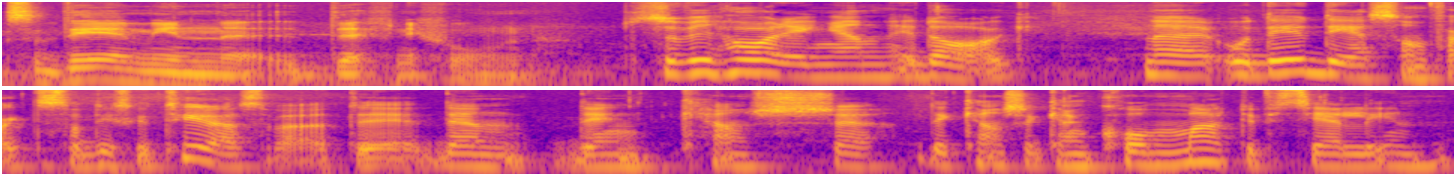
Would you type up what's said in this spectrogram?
Så det är min definition så vi har ingen idag. När, och det är det som faktiskt har diskuterats. Va? Att det, den, den kanske, det kanske kan komma artificiell in,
